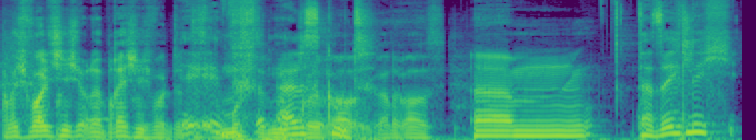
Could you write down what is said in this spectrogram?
Aber ich wollte dich nicht unterbrechen, ich wollte, das äh, musste alles gut. gerade raus. Ähm, tatsächlich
